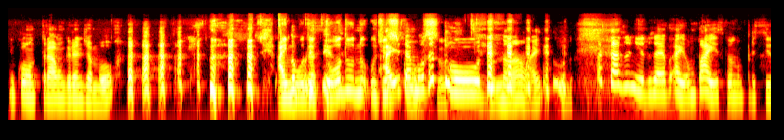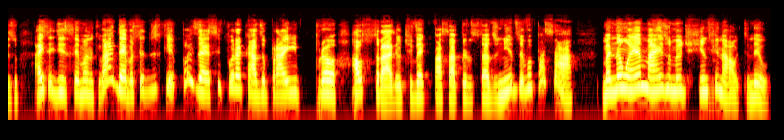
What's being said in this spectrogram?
encontrar um grande amor. aí não muda precisa. todo o discurso. Aí já muda tudo. Não, aí tudo. Mas Estados Unidos é, é um país que eu não preciso. Aí você disse semana que vai, ah, Débora, você disse que, pois é, se por acaso para ir para a Austrália eu tiver que passar pelos Estados Unidos, eu vou passar. Mas não é mais o meu destino final, entendeu?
